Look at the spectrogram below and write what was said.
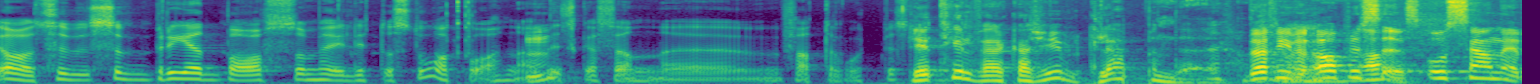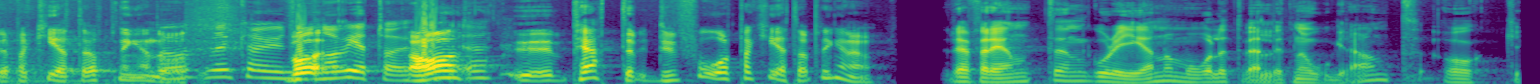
ja, så, så bred bas som möjligt att stå på när mm. vi ska sen uh, fatta vårt beslut. Det tillverkas julklappen där. där till, ja, precis. Och sen är det paketöppningen då. Ja, det kan ju någon av er ta. Ja, eh, Petter, du får paketöppningen nu. Referenten går igenom målet väldigt noggrant och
